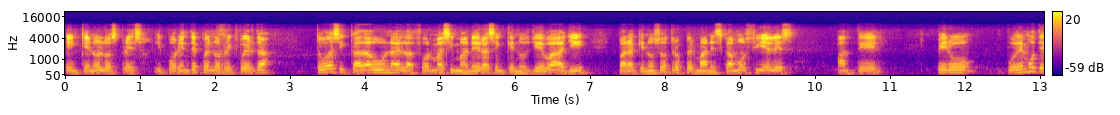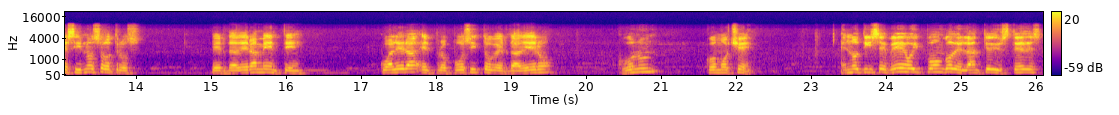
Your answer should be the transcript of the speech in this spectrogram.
en que nos lo expresa. Y por ende, pues nos recuerda todas y cada una de las formas y maneras en que nos lleva allí para que nosotros permanezcamos fieles ante Él. Pero podemos decir nosotros verdaderamente cuál era el propósito verdadero con un como Che. Él nos dice, ve hoy pongo delante de ustedes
